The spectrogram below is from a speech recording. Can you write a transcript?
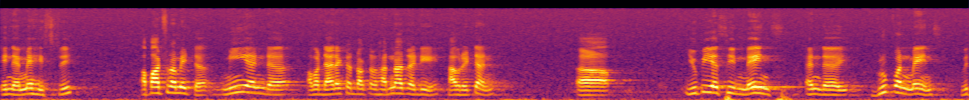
in MA history. Apart from it, uh, me and uh, our director Dr. Harnath Reddy have written UPSC mains and group 1 mains with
